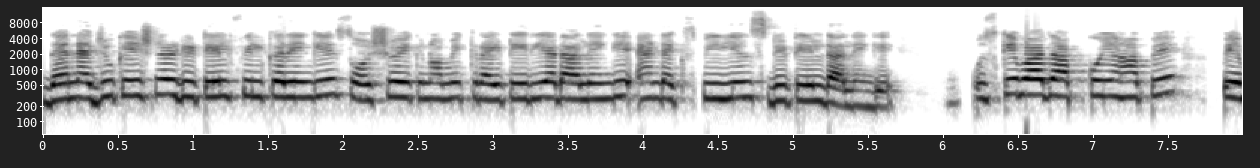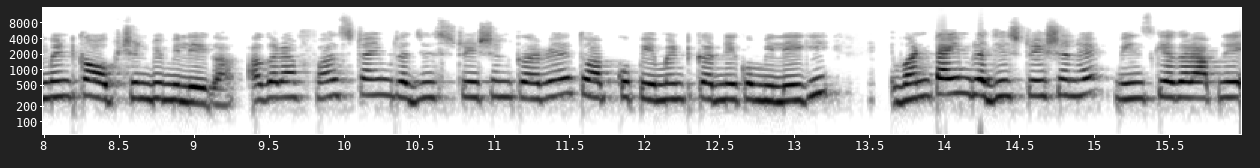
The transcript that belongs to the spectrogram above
देन एजुकेशनल डिटेल फिल करेंगे सोशो इकोनॉमिक क्राइटेरिया डालेंगे एंड एक्सपीरियंस डिटेल डालेंगे। उसके बाद आपको यहाँ पे पेमेंट का ऑप्शन भी मिलेगा। अगर आप फ़र्स्ट टाइम रजिस्ट्रेशन कर रहे हैं तो आपको पेमेंट करने को मिलेगी। वन टाइम रजिस्ट्रेशन है मीन्स कि अगर आपने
